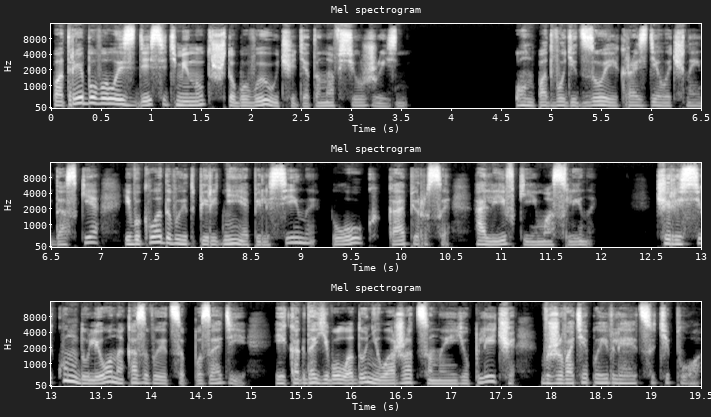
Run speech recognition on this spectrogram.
Потребовалось 10 минут, чтобы выучить это на всю жизнь. Он подводит Зои к разделочной доске и выкладывает перед ней апельсины, лук, каперсы, оливки и маслины. Через секунду Леон оказывается позади, и когда его ладони ложатся на ее плечи, в животе появляется тепло.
